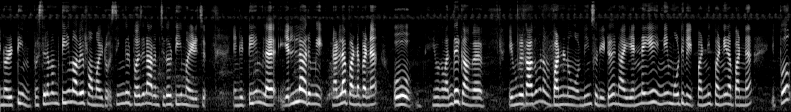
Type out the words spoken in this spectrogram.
என்னோடய டீம் இப்போ சிலம்பம் டீமாகவே ஃபார்ம் ஆகிட்டோம் சிங்கிள் பர்சன் ஆரம்பிச்சதோ டீம் ஆகிடுச்சு எங்கள் டீமில் எல்லாருமே நல்லா பண்ண பண்ண ஓ இவங்க வந்திருக்காங்க. இவங்களுக்காகவும் நம்ம பண்ணணும். அப்படின்னு சொல்லிட்டு நான் என்னையே இன்னும் மோட்டிவேட் பண்ணி பண்ணி நான் பண்ணேன். இப்போது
